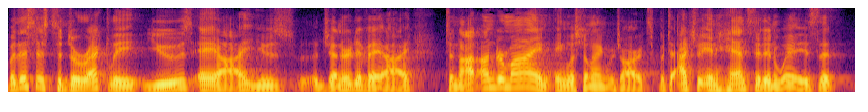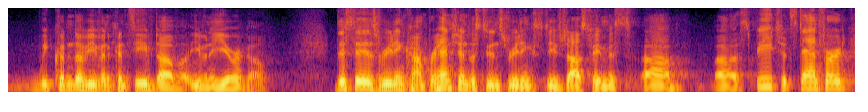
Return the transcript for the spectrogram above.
But this is to directly use AI, use generative AI, to not undermine English and language arts, but to actually enhance it in ways that we couldn't have even conceived of even a year ago. This is reading comprehension. The students reading Steve Jobs' famous uh, uh, speech at Stanford.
